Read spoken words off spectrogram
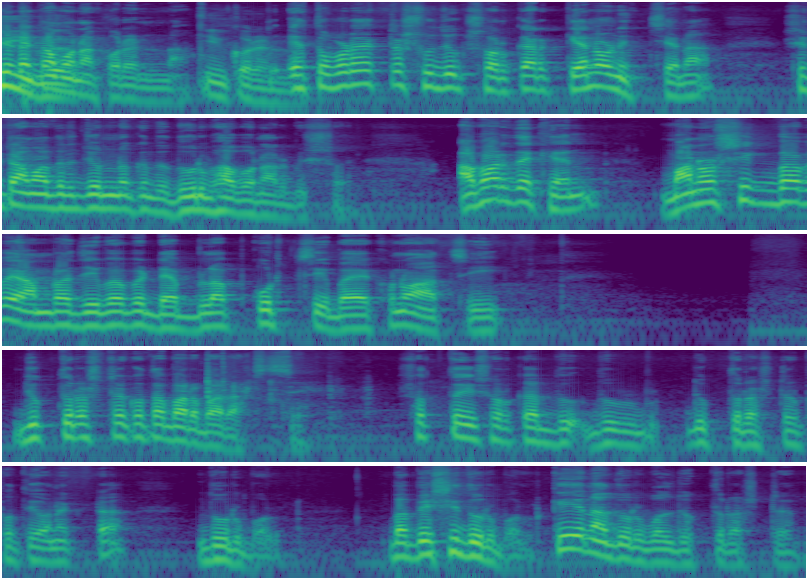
সেটা কামনা করেন না। কেউই করেন না। এত বড় একটা সুযোগ সরকার কেন নিচ্ছে না সেটা আমাদের জন্য কিন্তু দুর্ভাবনার বিষয়। আবার দেখেন মানসিকভাবে আমরা যেভাবে ডেভেলপ করছি বা এখনও আছি, যুক্তরাষ্ট্রের কথা বারবার আসছে। সত্য এই সরকার যুক্তরাষ্ট্রের প্রতি অনেকটা দুর্বল বা বেশি দুর্বল। কে না দুর্বল যুক্তরাষ্ট্রের?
